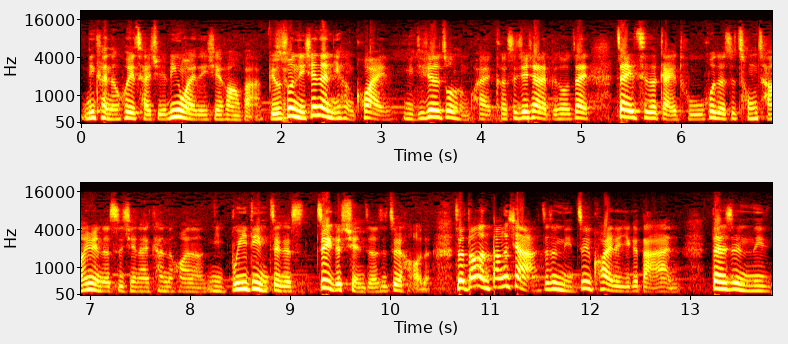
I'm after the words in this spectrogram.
你可能会采取另外的一些方法，比如说你现在你很快，你的确是做的很快，可是接下来比如说再再一次的改图，或者是从长远的时间来看的话呢，你不一定这个这个选择是最好的。这当然当下这是你最快的一个答案，但是你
